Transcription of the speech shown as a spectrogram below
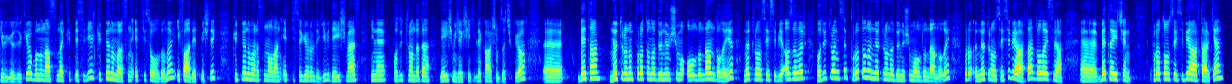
gibi gözüküyor. Bunun aslında kütlesi değil, kütle numarasının etkisi olduğunu ifade etmiştik. Kütle numarasının olan etkisi görüldüğü gibi değişmez. Yine pozitronda da değişmeyecek şekilde karşımıza çıkıyor. Ee, beta, nötronun protona dönüşümü olduğundan dolayı nötron sayısı bir azalır. Pozitron ise protonun nötrona dönüşümü olduğundan dolayı nötron sayısı bir artar. Dolayısıyla e, beta için proton sayısı bir artarken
